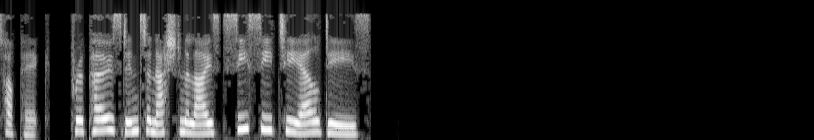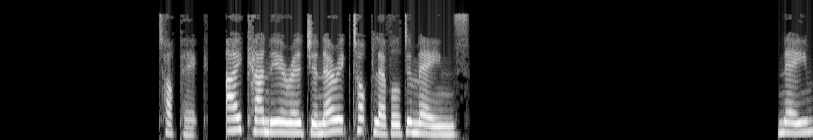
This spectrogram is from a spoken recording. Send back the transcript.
Topic. Proposed internationalized CCTLDs Topic. ICANN era generic top-level domains. Name,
